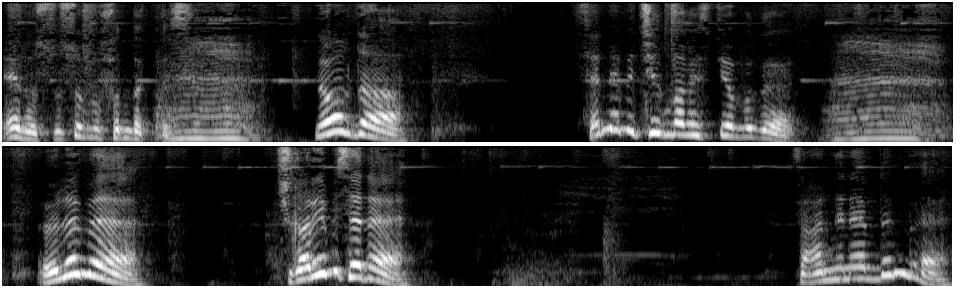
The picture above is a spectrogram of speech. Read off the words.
En uslusu bu fındık kız. Ne oldu? Sen de mi çıkmak istiyorsun bugün? Öyle mi? Çıkarayım mı seni? Sen annen evde mi?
